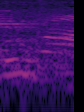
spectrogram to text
Oh.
